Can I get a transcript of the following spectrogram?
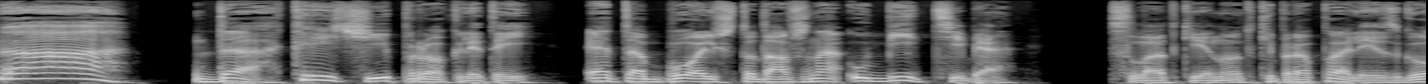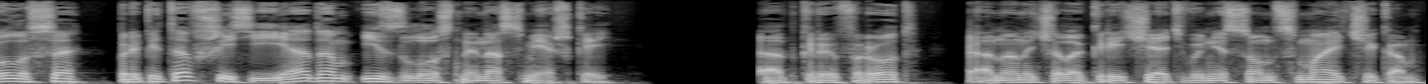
а Да, кричи, проклятый! Это боль, что должна убить тебя!» Сладкие нотки пропали из голоса, пропитавшись ядом и злостной насмешкой. Открыв рот, она начала кричать в унисон с мальчиком,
